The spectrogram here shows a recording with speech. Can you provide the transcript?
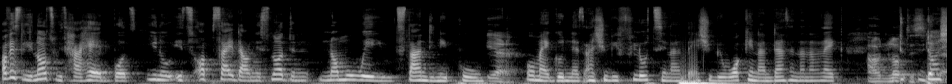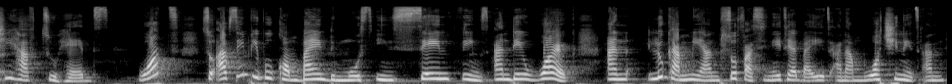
Obviously not with her head, but you know, it's upside down. It's not the normal way you would stand in a pool. Yeah. Oh my goodness. And she'll be floating and then she'll be walking and dancing. And I'm like, I would love to "D- see Does that. she have two heads? What? So I've seen people combine the most insane things and they work. And look at me, I'm so fascinated by it and I'm watching it and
